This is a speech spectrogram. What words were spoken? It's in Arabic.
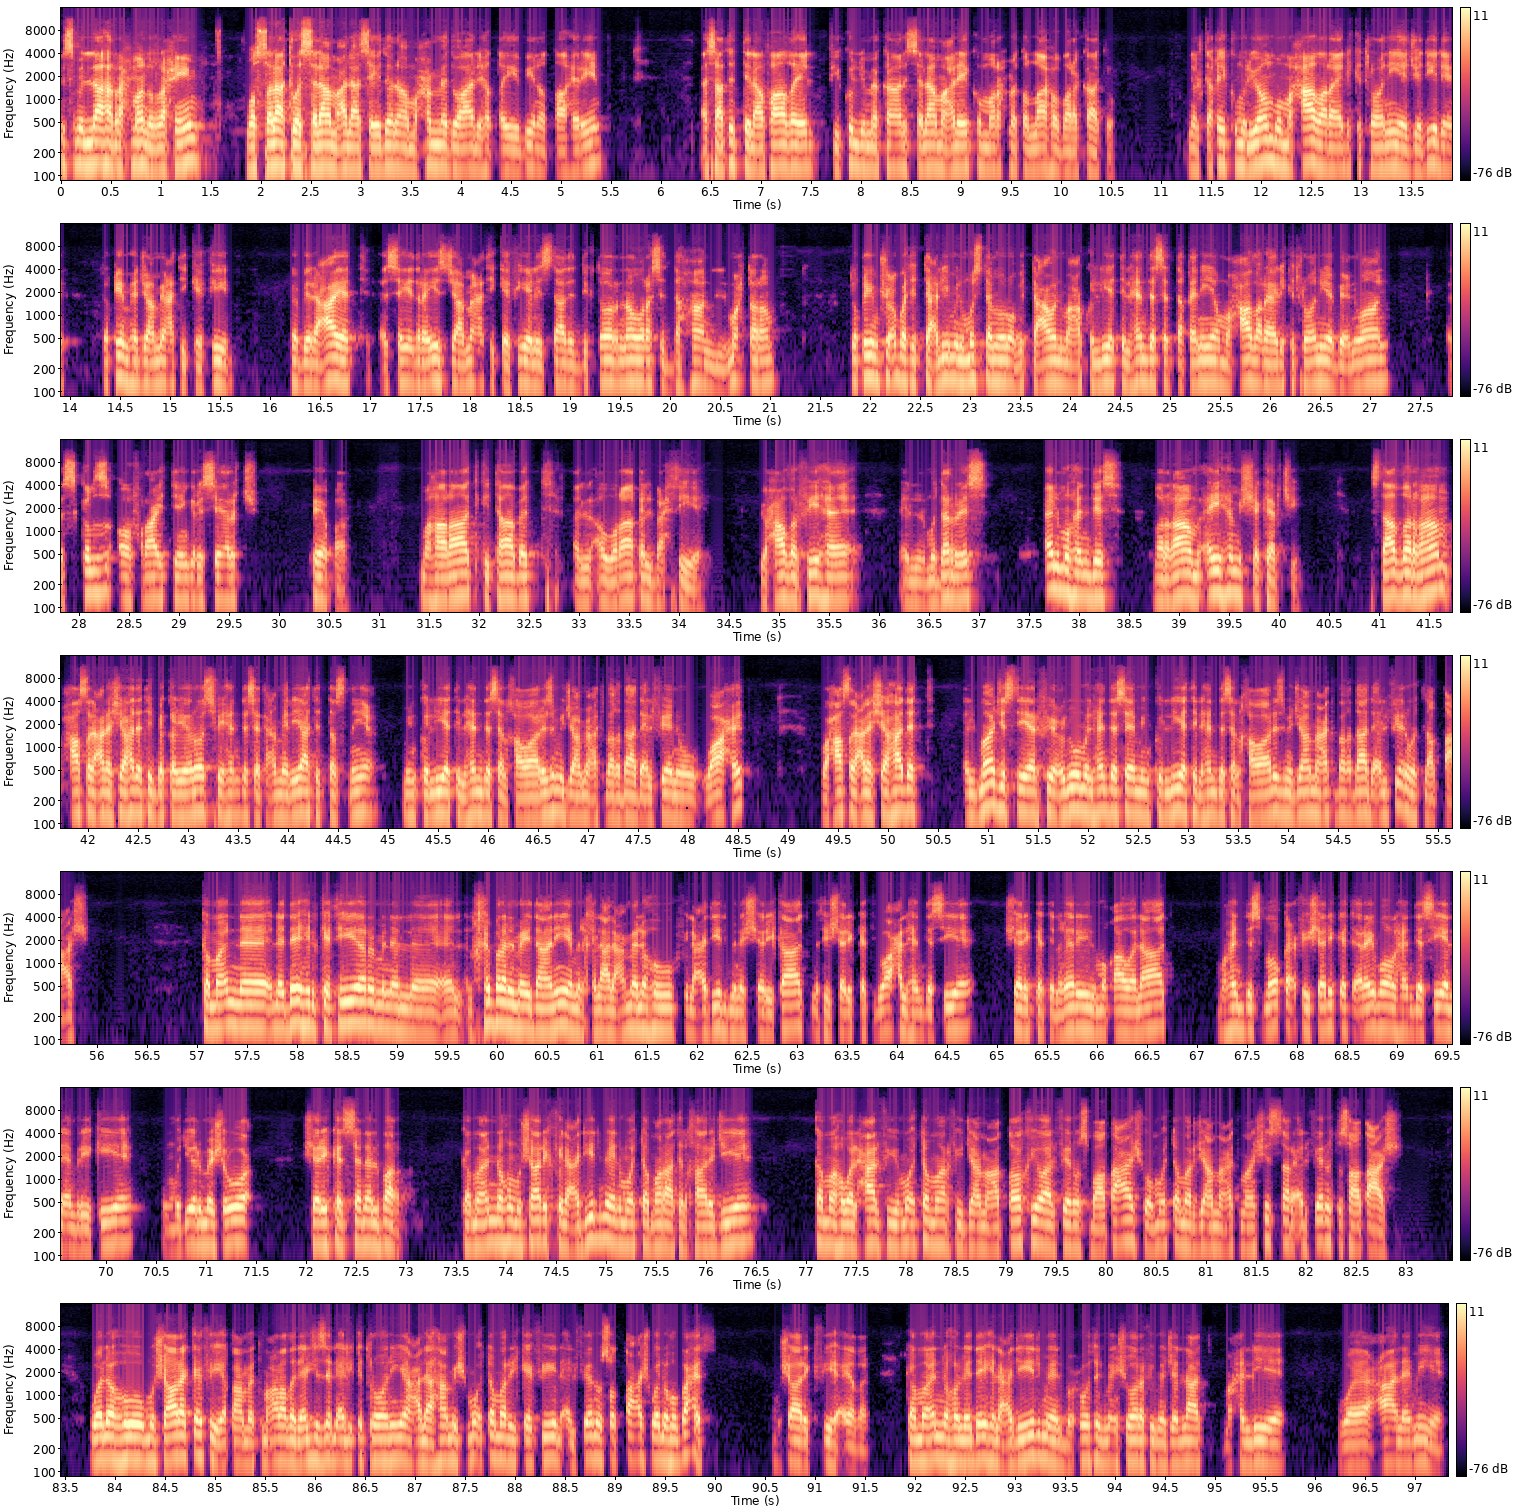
بسم الله الرحمن الرحيم والصلاة والسلام على سيدنا محمد وآله الطيبين الطاهرين أساتذتي الأفاضل في كل مكان السلام عليكم ورحمة الله وبركاته نلتقيكم اليوم بمحاضرة إلكترونية جديدة تقيمها جامعة كفيل فبرعاية السيد رئيس جامعة كفيل الأستاذ الدكتور نورس الدهان المحترم تقيم شعبة التعليم المستمر وبالتعاون مع كلية الهندسة التقنية محاضرة إلكترونية بعنوان Skills of Writing Research. Paper مهارات كتابة الأوراق البحثية. يحاضر فيها المدرس المهندس ضرغام أيهم الشكرشي أستاذ ضرغام حاصل على شهادة البكالوريوس في هندسة عمليات التصنيع من كلية الهندسة الخوارزمي جامعة بغداد 2001 وحاصل على شهادة الماجستير في علوم الهندسة من كلية الهندسة الخوارزمي جامعة بغداد 2013 كما أن لديه الكثير من الخبرة الميدانية من خلال عمله في العديد من الشركات مثل شركة الواحة الهندسية شركة الغيري للمقاولات مهندس موقع في شركة أريبل الهندسية الأمريكية ومدير مشروع شركة سنة البرق. كما أنه مشارك في العديد من المؤتمرات الخارجية كما هو الحال في مؤتمر في جامعة طوكيو 2017 ومؤتمر جامعة مانشستر 2019 وله مشاركة في إقامة معرض الأجهزة الإلكترونية على هامش مؤتمر الكفيل 2016 وله بحث مشارك فيه أيضا. كما أنه لديه العديد من البحوث المنشورة في مجلات محلية وعالمية.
